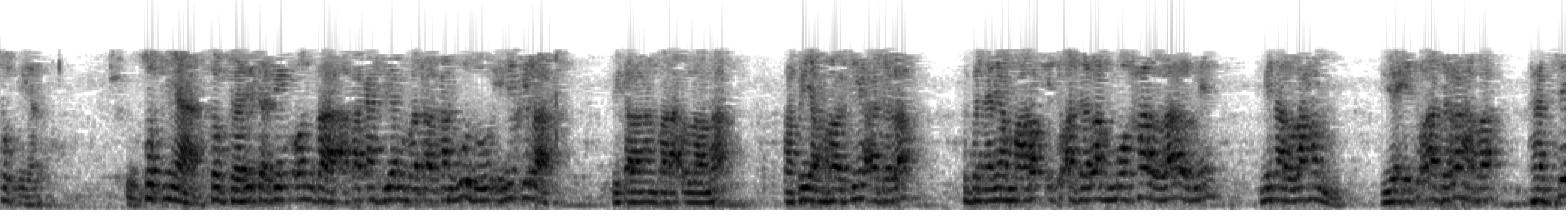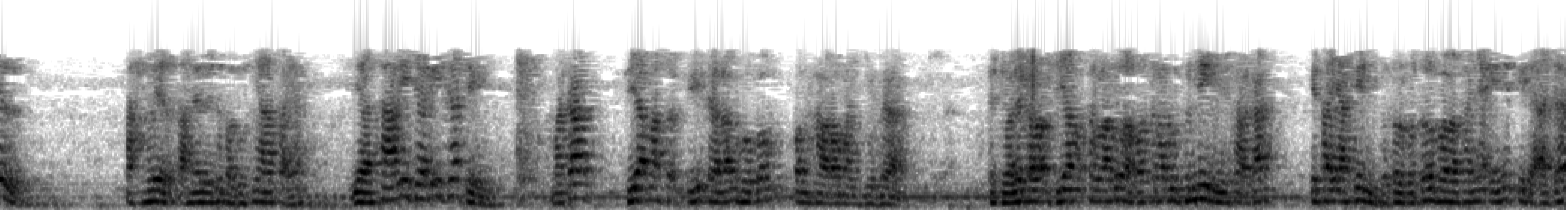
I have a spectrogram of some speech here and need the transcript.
Sup ya. Supnya, sup dari daging unta. Apakah dia membatalkan wudhu? Ini khilaf di kalangan para ulama. Tapi yang rajih adalah sebenarnya marok itu adalah muhalal min minal laham. Dia itu adalah apa? Hasil tahlil. Tahlil itu bagusnya apa ya? Ya sari dari daging. Maka dia masuk di dalam hukum pengharaman juga. Kecuali kalau dia terlalu apa? Terlalu bening misalkan kita yakin betul-betul bahwasanya ini tidak ada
